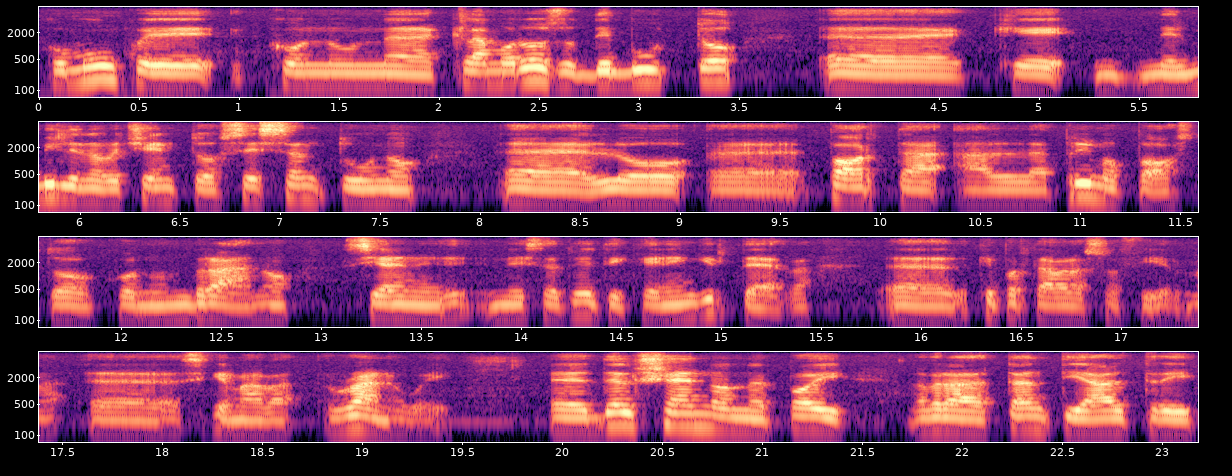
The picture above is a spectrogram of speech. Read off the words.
comunque con un clamoroso debutto eh, che nel 1961 eh, lo eh, porta al primo posto con un brano sia negli Stati Uniti che in Inghilterra eh, che portava la sua firma, eh, si chiamava Runaway. Del Shannon poi avrà tanti altri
